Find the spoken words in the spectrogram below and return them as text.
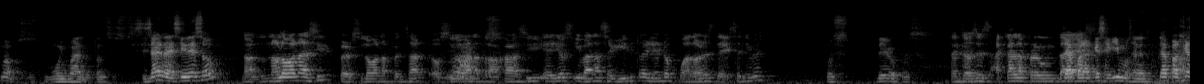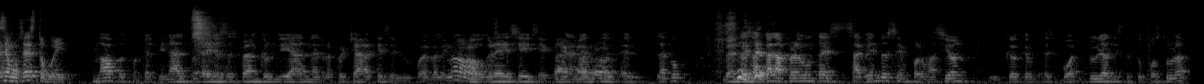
No, pues es muy mal. Entonces, si saben a decir eso, No, no lo van a decir, pero sí lo van a pensar o sí lo van a pues- trabajar así ellos y van a seguir trayendo jugadores de ese nivel. pues digo, pues. Entonces, acá la pregunta Ya es... para qué seguimos, en el- ya para qué hacemos esto, güey. No, pues porque al final pues, ellos esperan que un día en el repechaje se vuelva el equipo No, pues, Grecia y se está el- la copa. Entonces acá la pregunta es, sabiendo esa información, y creo que es buen- tú ya diste tu postura,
